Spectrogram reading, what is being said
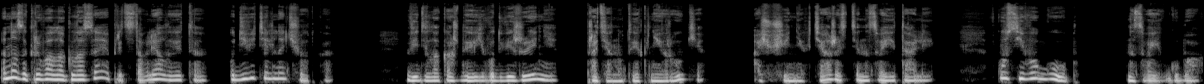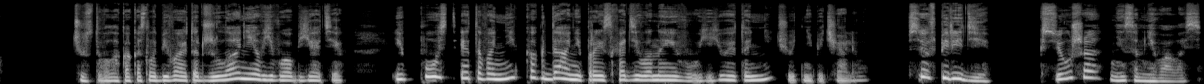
Она закрывала глаза и представляла это удивительно четко. Видела каждое его движение, протянутые к ней руки, ощущение их тяжести на своей талии, вкус его губ на своих губах. Чувствовала, как ослабевает от желания в его объятиях, и пусть этого никогда не происходило наяву, ее это ничуть не печалило. Все впереди. Ксюша не сомневалась.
